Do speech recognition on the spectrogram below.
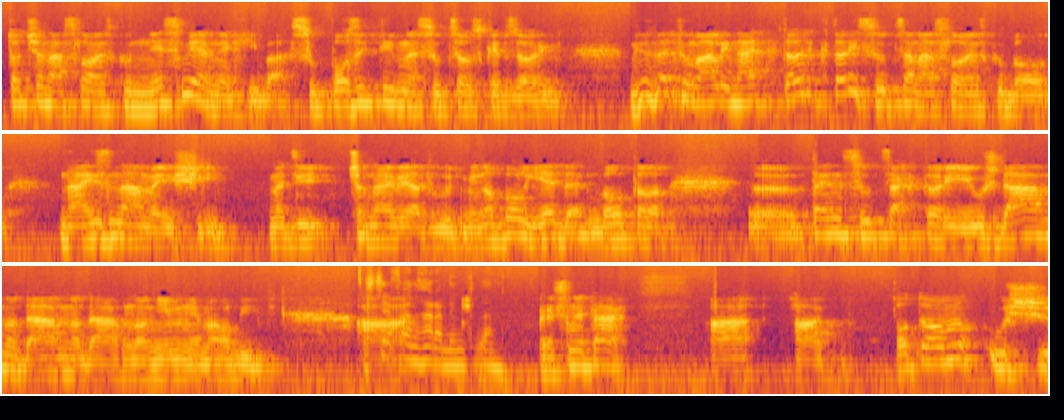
to, čo na Slovensku nesmierne chýba, sú pozitívne sudcovské vzory. My sme tu mali, ktorý, ktorý sudca na Slovensku bol najznámejší medzi čo najviac ľuďmi? No bol jeden, bol to e, ten sudca, ktorý už dávno, dávno, dávno ním nemal byť. A, Štefan Harabin teda. Presne tak. A, a potom už e,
